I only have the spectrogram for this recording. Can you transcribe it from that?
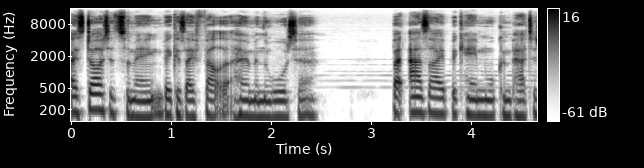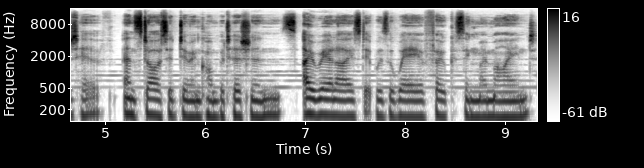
I started swimming because I felt at home in the water. But as I became more competitive and started doing competitions, I realized it was a way of focusing my mind,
